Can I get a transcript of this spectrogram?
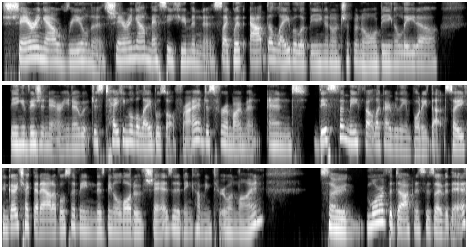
sharing our realness, sharing our messy humanness, like without the label of being an entrepreneur, being a leader, being a visionary, you know, just taking all the labels off, right? Just for a moment. And this for me felt like I really embodied that. So you can go check that out. I've also been, there's been a lot of shares that have been coming through online. So more of the darkness is over there.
